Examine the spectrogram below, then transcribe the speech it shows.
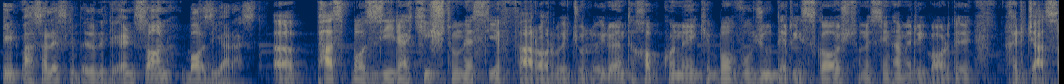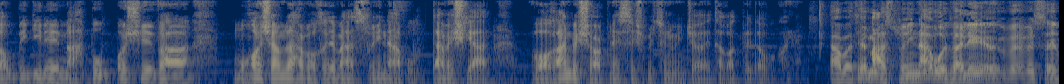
این مسئله است که بدونید که انسان بازیگر است. پس با زیرکیش تونست یه فرار به جلوی رو انتخاب کنه که با وجود ریسکاش تونست این همه reward خیلی جذاب بگیره محبوب باشه و موهاش هم در واقع مصنوعی نبود. دمش گرم. واقعا به sharpness ش می‌تونیم اینجا اعتقاد پیدا بکنیم. البته مصنوعی نبود ولی مثل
